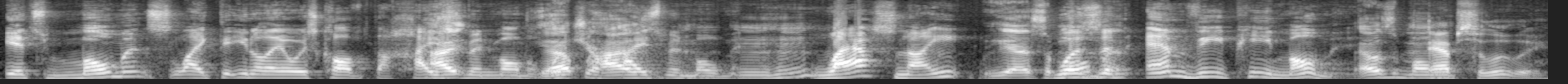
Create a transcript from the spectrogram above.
it's moments like that. You know, they always call it the Heisman I- moment. yep, What's your Heis- Heisman moment? Last night He has a was moment. an MVP moment. that was a moment. Absolutely.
